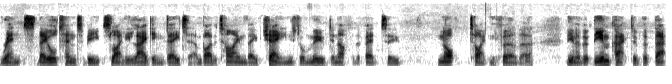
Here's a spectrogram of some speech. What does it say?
rents, they all tend to be slightly lagging data. And by the time they've changed or moved enough for the Fed to not tighten further, you know, the, the impact of the, that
